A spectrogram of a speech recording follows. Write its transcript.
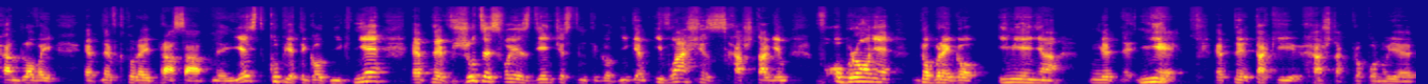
handlowej, w której prasa jest, kupię tygodnik nie, wrzucę swoje zdjęcie z tym tygodnikiem i właśnie z hashtagiem w obronie dobrego imienia. Nie. Taki hashtag proponuję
